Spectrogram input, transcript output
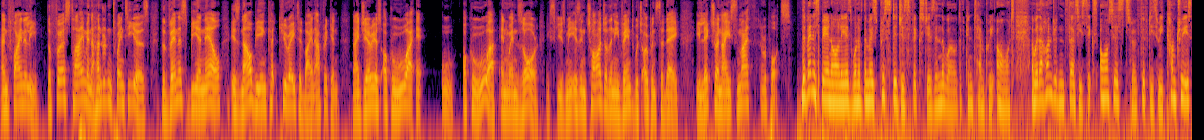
And finally, the first time in 120 years, the Venice Biennale is now being curated by an African. Nigeria's Okwui. Eh, ooh, Okwui Enwezor, excuse me, is in charge of an event which opens today. Electra Naismith reports. The Venice Biennale is one of the most prestigious fixtures in the world of contemporary art, and with 136 artists from 53 countries,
